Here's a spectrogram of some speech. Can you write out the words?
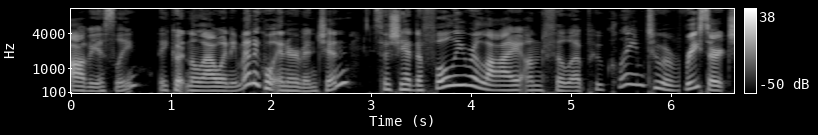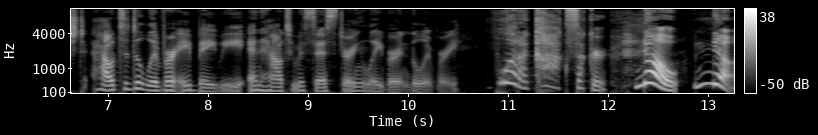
Obviously, they couldn't allow any medical intervention, so she had to fully rely on Philip, who claimed to have researched how to deliver a baby and how to assist during labor and delivery. What a cocksucker. No, no.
